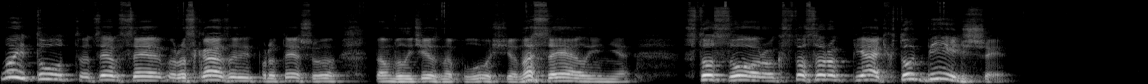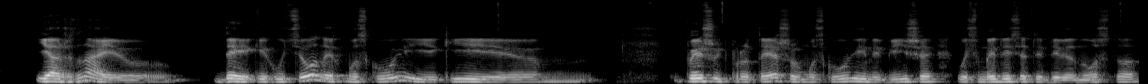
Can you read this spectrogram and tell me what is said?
Ну і тут це все розказують про те, що там величезна площа, населення 140, 145, хто більше. Я ж знаю деяких учених Москві, які ем, пишуть про те, що в Москві не більше 80-90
